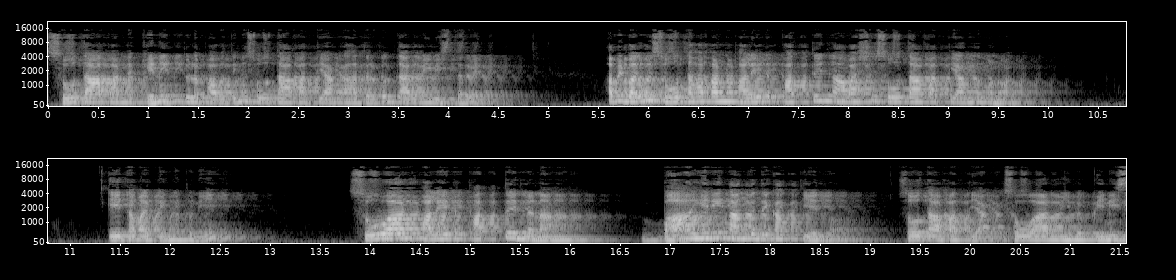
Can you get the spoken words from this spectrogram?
සෝතාපන්න කෙනෙක් තුළ පවතින සෝතාපත්ති අංග හතරකුත් ධර්මය විස්තර වෙනවා. අපි බලම සෝතාපන්න පලයට පත්වෙන්න අවශ්‍ය සෝතාපත්ති අංග මොනවනවා. ඒ තමයි පින්නතුනේ සෝවාන් පලයට පත්වෙන්න නම් බාහිරින් අංග දෙකක් තියෙනවා. සෝතාපත්තියන් සෝවාන් වීම පිණිස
